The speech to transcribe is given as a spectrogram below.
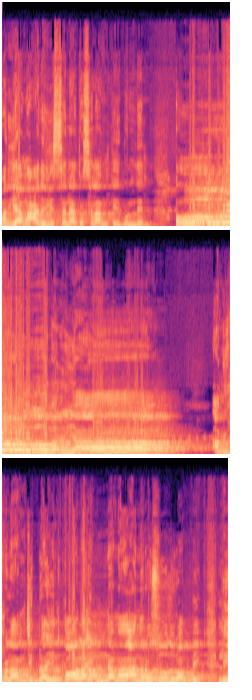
মারিয়াম আলহি সালাতামকে বললেন, ও মারিয়াম আমি হলাম জিব্রাইল কলা ইন্নামা আন রসুল রব্বিক লি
